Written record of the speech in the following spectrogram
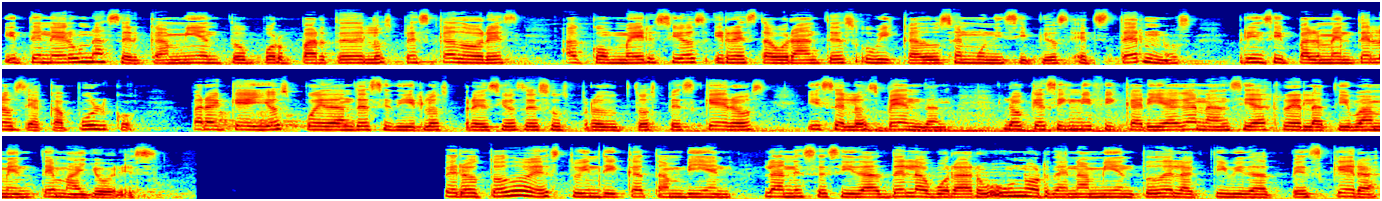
y tener un acercamiento por parte de los pescadores a comercios y restaurantes ubicados en municipios externos, principalmente los de Acapulco, para que ellos puedan decidir los precios de sus productos pesqueros y se los vendan, lo que significaría ganancias relativamente mayores. Pero todo esto indica también la necesidad de elaborar un ordenamiento de la actividad pesquera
